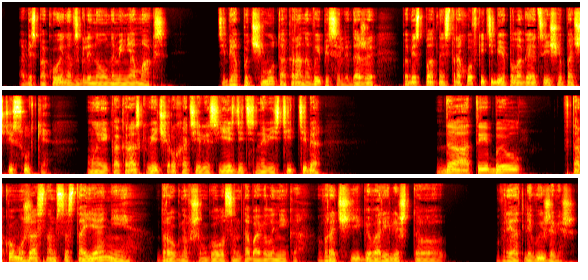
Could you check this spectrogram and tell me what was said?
– обеспокоенно взглянул на меня Макс. «Тебя почему так рано выписали? Даже по бесплатной страховке тебе полагаются еще почти сутки. Мы как раз к вечеру хотели съездить навестить тебя». «Да, ты был В таком ужасном состоянии, дрогнувшим голосом добавила Ника, врачи говорили, что вряд ли выживешь.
